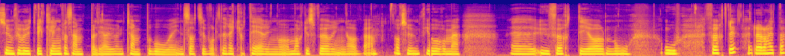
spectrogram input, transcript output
Sunnfjord Utvikling eksempel gjør jo en kjempegod innsats i forhold til rekruttering og markedsføring av, av Sunnfjord. Og med U40 og nå O40, er det det heter.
